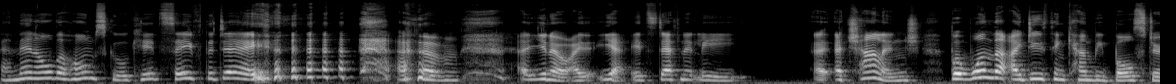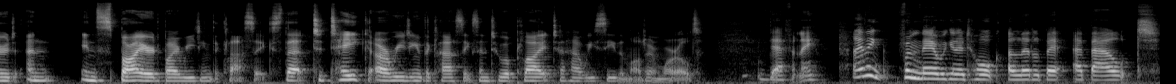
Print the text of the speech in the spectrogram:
and then all the homeschool kids saved the day. um, uh, you know, I yeah, it's definitely a, a challenge, but one that I do think can be bolstered and inspired by reading the classics, that to take our reading of the classics and to apply it to how we see the modern world. Definitely. I think from there we're going to talk a little bit about,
